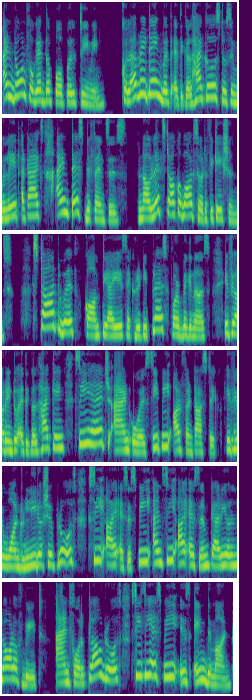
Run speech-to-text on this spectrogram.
And don't forget the purple teaming. Collaborating with ethical hackers to simulate attacks and test defenses. Now let's talk about certifications. Start with CompTIA Security Plus for beginners. If you're into ethical hacking, CEH and OSCP are fantastic. If you want leadership roles, CISSP and CISM carry a lot of weight. And for cloud roles, CCSP is in demand.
